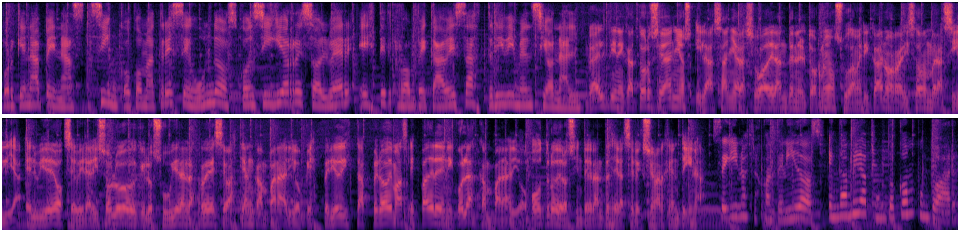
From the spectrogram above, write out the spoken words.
porque en apenas 5,3 segundos consiguió resolver este rompecabezas tridimensional. Gael tiene 14 años y la hazaña la llevó adelante en el torneo sudamericano realizado en Brasilia. El video se viralizó luego de que lo subiera en las redes Sebastián Campanario, que es periodista, pero además es padre de Nicolás Campanario, otro de los integrantes de la selección argentina. Seguí nuestros contenidos en gamera.com.ar.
